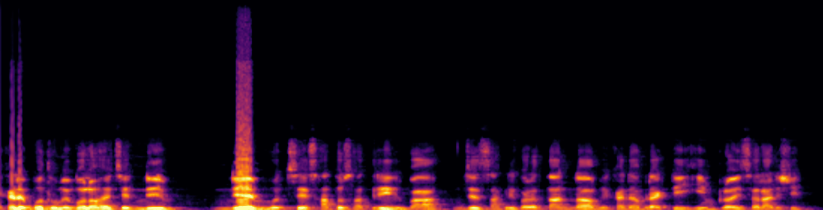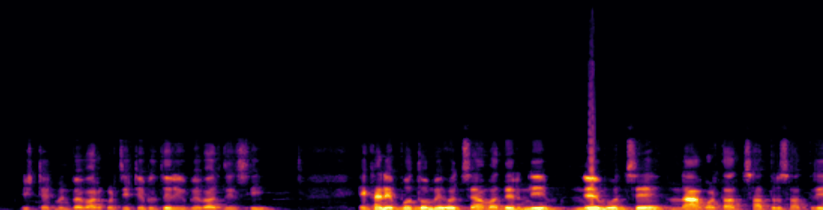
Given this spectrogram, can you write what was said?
এখানে প্রথমে বলা হয়েছে নেম নেম হচ্ছে ছাত্রছাত্রী বা যে চাকরি করে তার নাম। এখানে আমরা একটি এমপ্লয়ি স্যালারি স্টেটমেন্ট ব্যবহার করছি টেবিল তৈরি ব্যবহার করছি। এখানে প্রথমে হচ্ছে আমাদের নেম নেম হচ্ছে নাম, অর্থাৎ ছাত্রছাত্রী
